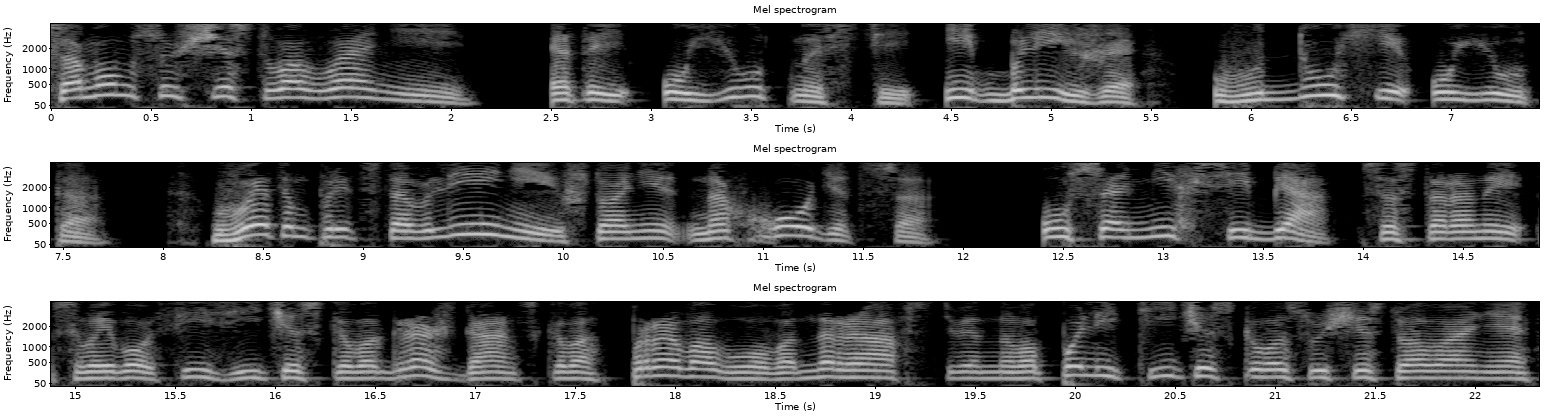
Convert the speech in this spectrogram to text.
самом существовании этой уютности и ближе в духе уюта, в этом представлении, что они находятся у самих себя со стороны своего физического, гражданского, правового, нравственного, политического существования,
